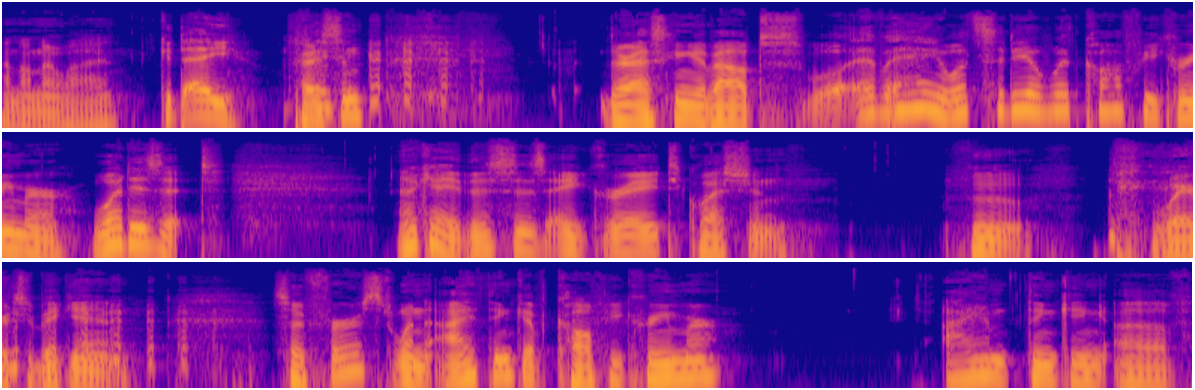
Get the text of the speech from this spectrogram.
I don't know why. Good day, person. They're asking about, well, eh, hey, what's the deal with coffee creamer? What is it? Okay, this is a great question. Hmm. Where to begin? so, first, when I think of coffee creamer, I am thinking of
